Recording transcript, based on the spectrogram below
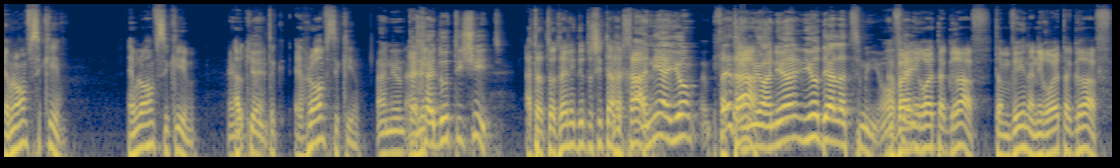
הם לא מפסיקים. הם לא מפסיקים. הם כן. הם לא מפסיקים. אני נותן לך עדות אישית. אתה נותן לי עדות אישית על אחד, אני היום... בסדר, אתה. אני- אני אני יודע על עצמי, אבל אוקיי? אני רואה את הגרף, אתה מבין? אני רואה את הגרף.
